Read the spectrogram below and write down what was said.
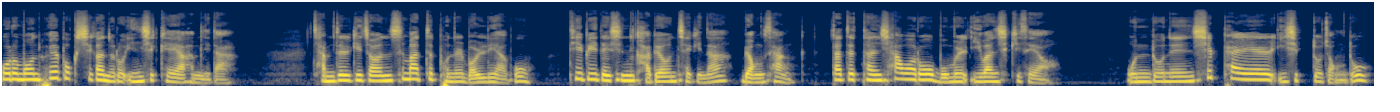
호르몬 회복 시간으로 인식해야 합니다. 잠들기 전 스마트폰을 멀리하고 TV 대신 가벼운 책이나 명상, 따뜻한 샤워로 몸을 이완시키세요. 온도는 18, 20도 정도,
